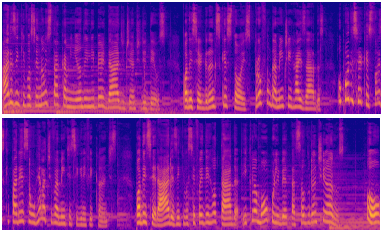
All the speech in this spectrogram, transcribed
áreas em que você não está caminhando em liberdade diante de Deus. Podem ser grandes questões, profundamente enraizadas, ou podem ser questões que pareçam relativamente insignificantes. Podem ser áreas em que você foi derrotada e clamou por libertação durante anos, ou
